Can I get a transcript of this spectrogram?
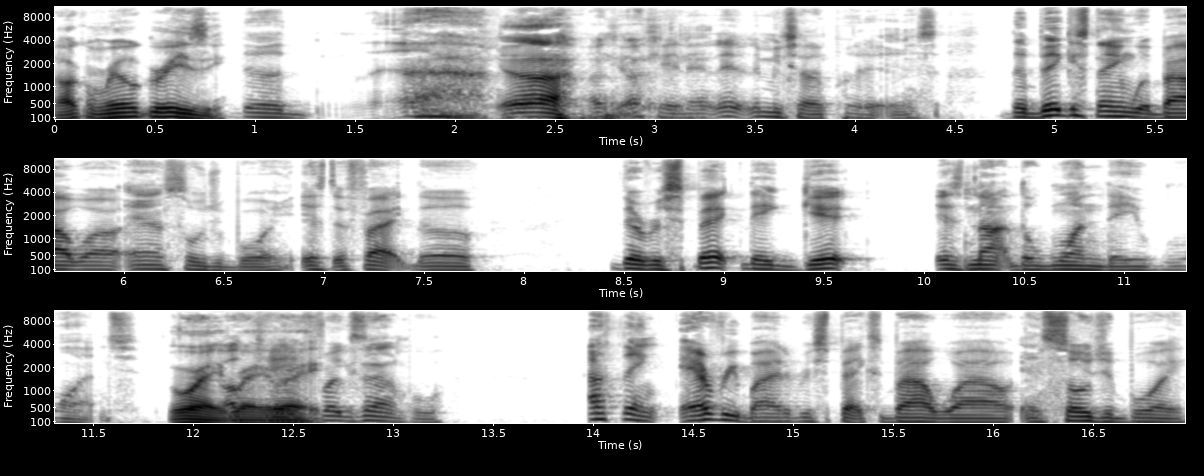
Talking real greasy. The Ah, okay, okay then, let, let me try to put it in. The biggest thing with Bow Wow and Soulja Boy is the fact of the respect they get is not the one they want. right, Okay, right, right. for example, I think everybody respects Bow Wow and Soulja Boy,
